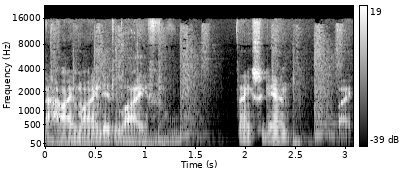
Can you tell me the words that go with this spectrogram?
high minded life. Thanks again. Bye.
